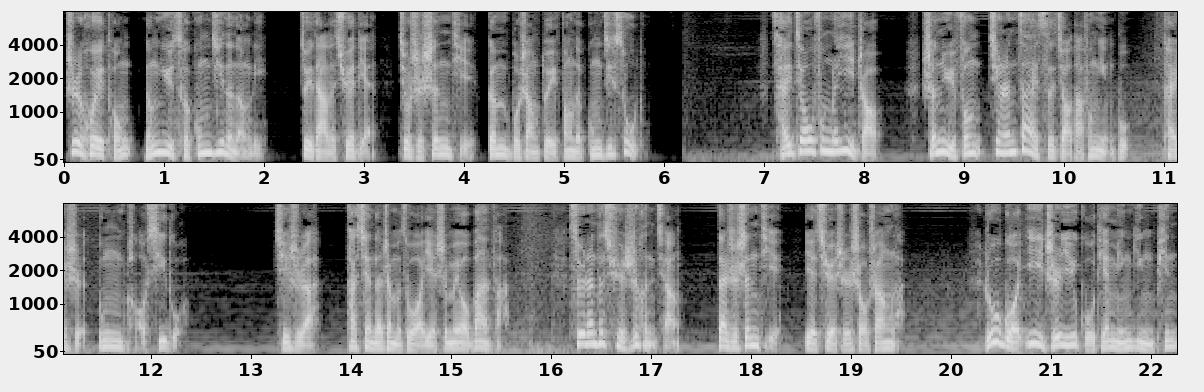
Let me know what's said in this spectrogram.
智慧瞳能预测攻击的能力，最大的缺点就是身体跟不上对方的攻击速度。才交锋了一招，沈雨峰竟然再次脚踏风影步，开始东跑西躲。其实啊，他现在这么做也是没有办法。虽然他确实很强，但是身体也确实受伤了。如果一直与古天明硬拼，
